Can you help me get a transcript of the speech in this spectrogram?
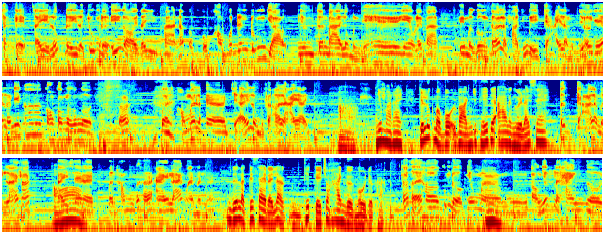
chắc kịp tại vì lúc đi là chú để ý rồi tại vì phà nó cũng không có đến đúng giờ như tên bay luôn mình gieo gieo lại phà. Khi mà gần tới là phà chuẩn bị chạy là mình dơ ghé nó có con con người con người. Đó Và không mấy là ờ, trễ luôn mình phải ở lại rồi. À, nhưng mà này, cái lúc mà vội vàng như thế thì ai là người lái xe? tất cả là mình lái hết À, tại xe là mình không có thể ai lái ngoài mình hết thế là cái xe đấy là thiết kế cho hai người ngồi được hả? có thể hơn cũng được nhưng mà Ừ. còn nhất là hai người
